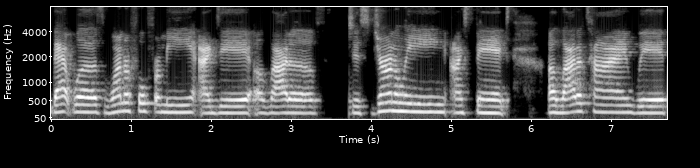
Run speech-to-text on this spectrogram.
that was wonderful for me. I did a lot of just journaling. I spent a lot of time with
